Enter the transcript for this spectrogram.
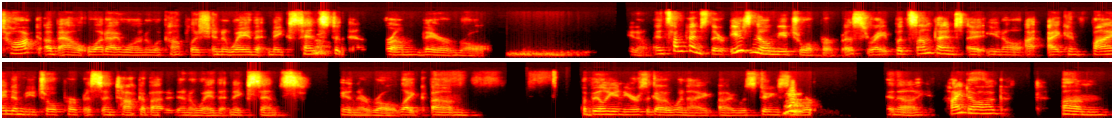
talk about what i want to accomplish in a way that makes sense to them from their role. You know and sometimes there is no mutual purpose right? But sometimes uh, you know I, I can find a mutual purpose and talk about it in a way that makes sense in their role. Like um a billion years ago when i i was doing some work in a hi dog um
